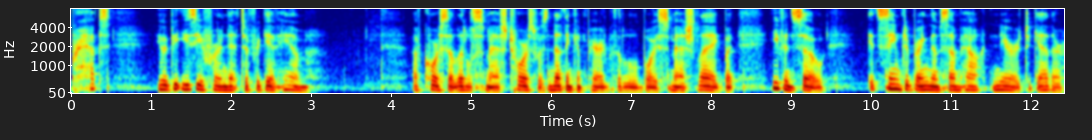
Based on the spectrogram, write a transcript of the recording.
perhaps it would be easier for Annette to forgive him. Of course, a little smashed horse was nothing compared with a little boy's smashed leg, but even so, it seemed to bring them somehow nearer together.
